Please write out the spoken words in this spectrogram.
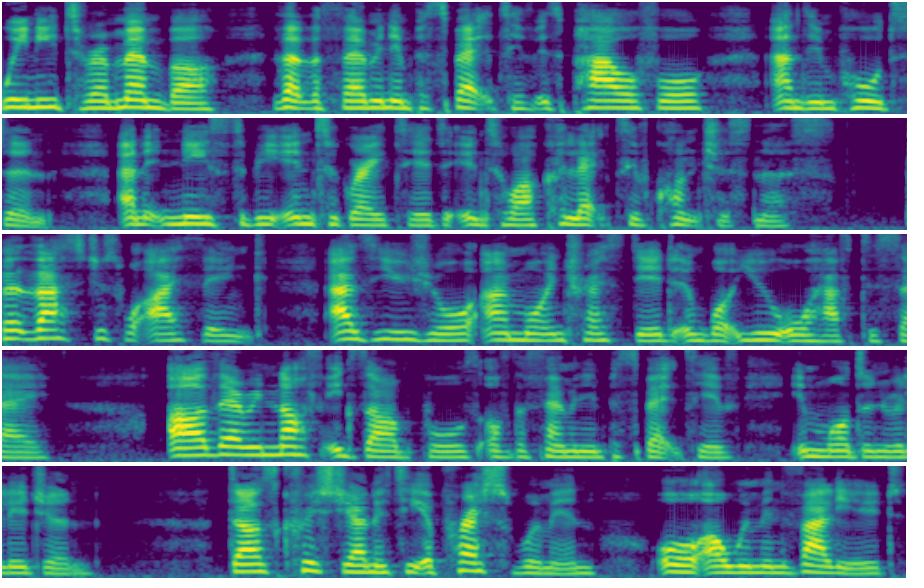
we need to remember that the feminine perspective is powerful and important, and it needs to be integrated into our collective consciousness. But that's just what I think. As usual, I'm more interested in what you all have to say. Are there enough examples of the feminine perspective in modern religion? Does Christianity oppress women or are women valued?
